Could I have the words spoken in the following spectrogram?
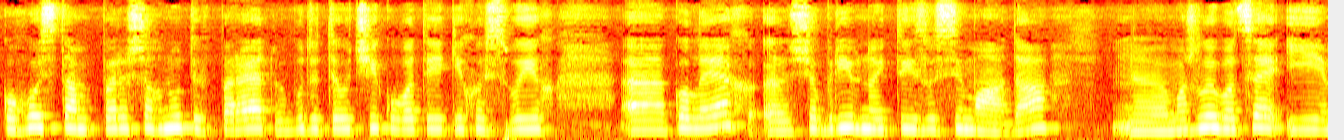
когось там перешагнути вперед. Ви будете очікувати якихось своїх е, колег, е, щоб рівно йти з усіма. Да? Е, Можливо, це і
